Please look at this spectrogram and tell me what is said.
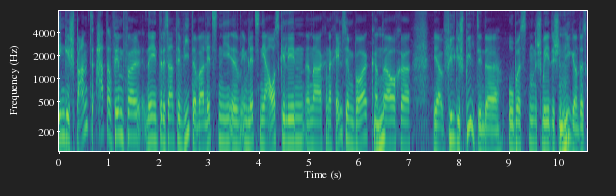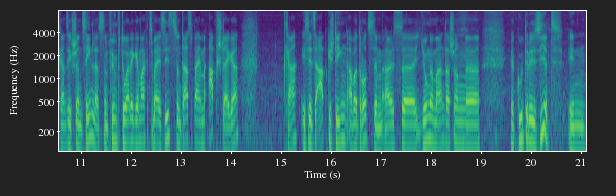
bin gespannt, hat auf jeden Fall eine interessante Vita, war letzten, äh, im letzten Jahr ausgeliehen nach, nach Helsingborg, hat er auch äh, ja, viel gespielt in der obersten schwedischen Liga und das kann sich schon sehen lassen. Fünf Tore gemacht, zwei Assists und das beim Absteiger. Klar, ist jetzt abgestiegen, aber trotzdem als äh, junger Mann da schon äh, ja, gut realisiert in,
